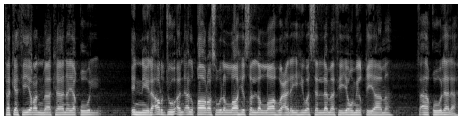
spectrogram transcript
فكثيرا ما كان يقول إني لأرجو أن ألقى رسول الله صلى الله عليه وسلم في يوم القيامة فأقول له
